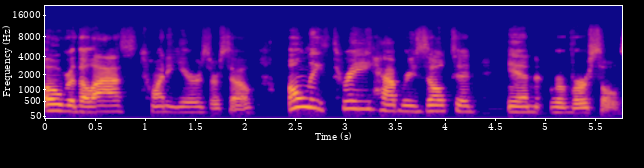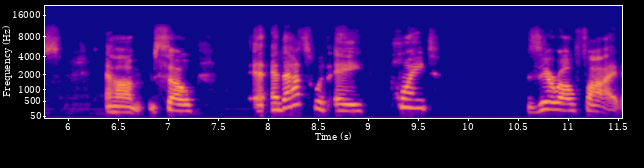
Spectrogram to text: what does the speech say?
over the last 20 years or so, only three have resulted in reversals. Um, so and that's with a 0.05.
